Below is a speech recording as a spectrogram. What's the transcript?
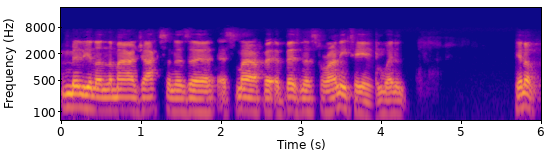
million on Lamar Jackson is a, a smart bit of business for any team. When you know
